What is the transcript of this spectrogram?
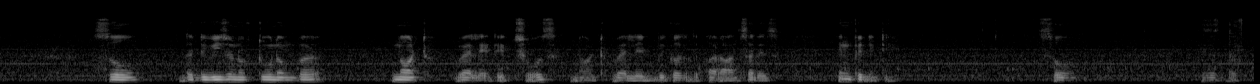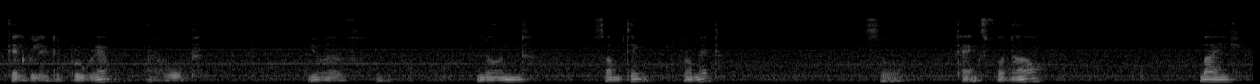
So the division of two number not valid. It shows not valid because our answer is infinity. So this is the calculator program. I hope you have learned something from it. So thanks for now. Bye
